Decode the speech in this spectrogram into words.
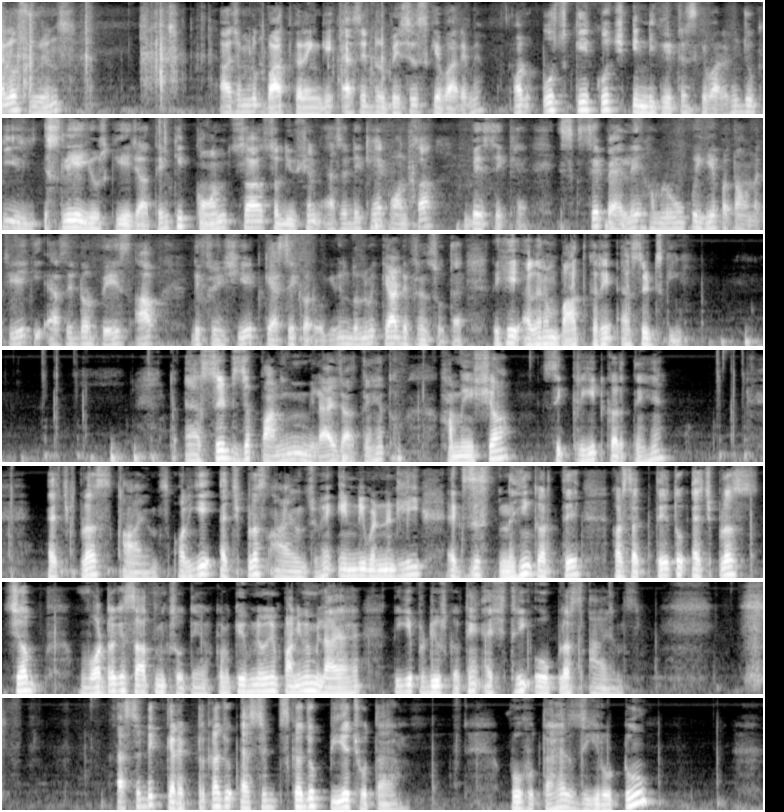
Hello students आज हम लोग बात करेंगे एसिड और बेसिस के बारे में और उसके कुछ इंडिकेटर्स के बारे में जो कि इसलिए यूज़ किए जाते हैं कि कौन सा सोल्यूशन एसिडिक है, कौन सा बेसिक है। इससे पहले हम लोगों को ये पता होना चाहिए कि एसिड और बेस आप डिफ्रेंशिएट कैसे करोगे, इन दोनों में क्या डिफरेंस होता है। देखिए, अगर हम बात करें एसिड्स की तो एसिड्स जब पानी में मिलाए जाते हैं तो हमेशा सिक्रीट करते हैं एच प्लस आयन्स और ये एच प्लस आयन्स जो हैं इंडिपेंडेंटली एग्जिस्ट नहीं करते, कर सकते। तो एच प्लस जब वाटर के साथ मिक्स होते हैं, क्योंकि हमने उन्हें पानी में मिलाया है तो ये प्रोड्यूस करते हैं H three O plus ions acidic character का जो एसिड्स का जो पीएच होता है, वो होता है ज़ीरो टू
